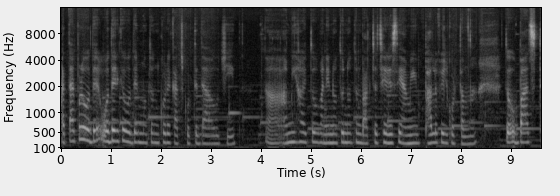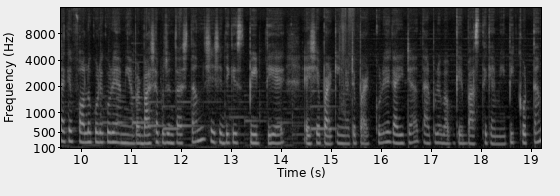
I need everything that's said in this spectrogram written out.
আর তারপরে ওদের, ওদেরকে ওদের মতন করে কাজ করতে দেওয়া উচিত। আমি হয়তো মানে নতুন নতুন বাচ্চা ছেড়েছি, আমি ভালো ফিল করতাম না। তো বাসটাকে ফলো করে করে আমি আবার বাসা পর্যন্ত আসতাম। শেষের দিকে স্পিড দিয়ে এসে পার্কিং লটে পার্ক করে গাড়িটা, তারপরে বাবুকে বাস থেকে আমি পিক করতাম।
